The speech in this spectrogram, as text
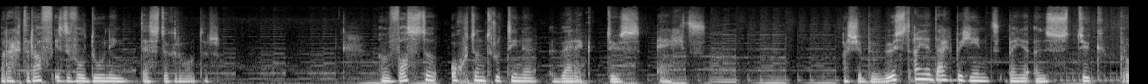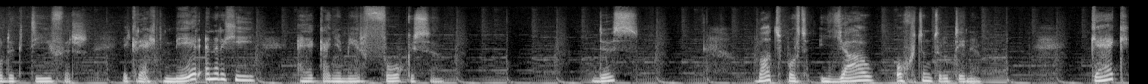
Maar achteraf is de voldoening des te groter. Een vaste ochtendroutine werkt dus echt. Als je bewust aan je dag begint, ben je een stuk productiever. Je krijgt meer energie en je kan je meer focussen. Dus, wat wordt jouw ochtendroutine? Kijk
